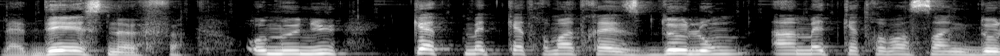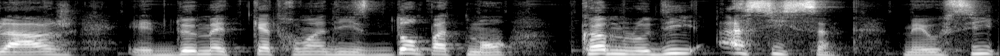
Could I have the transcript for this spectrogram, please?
la DS9. Au menu, 4,93 m de long, 1,85 m de large et 2,90 m d'empattement comme l'Audi A6, mais aussi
